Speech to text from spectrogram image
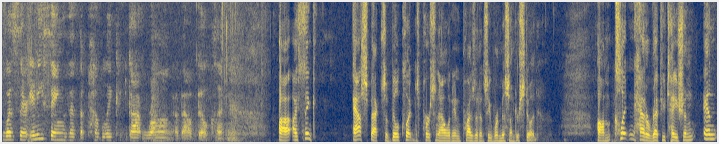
Was there anything that the public got wrong about Bill Clinton? Uh, I think aspects of Bill Clinton's personality and presidency were misunderstood. Um, Clinton had a reputation, and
